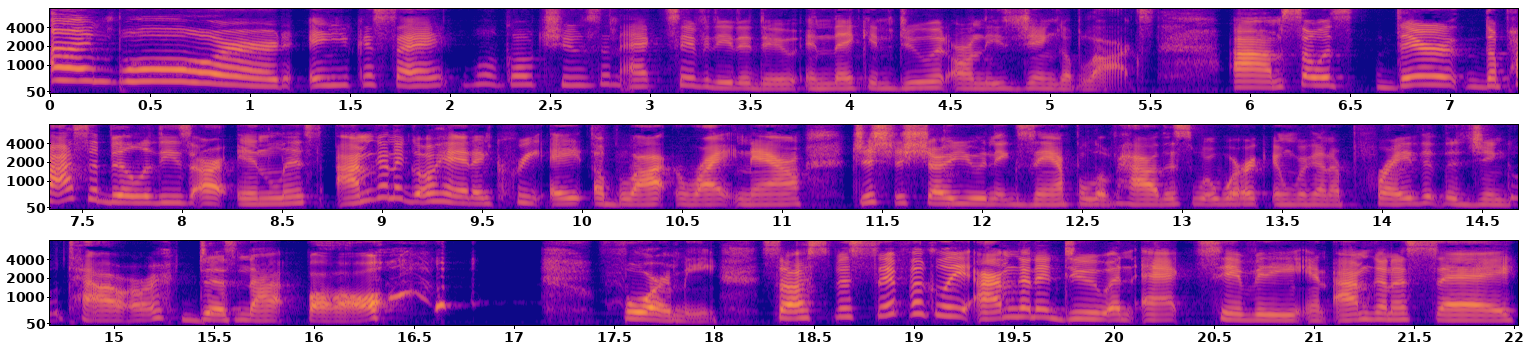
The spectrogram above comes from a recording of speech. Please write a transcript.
I'm bored. And you can say, Well, go choose an activity to do, and they can do it on these Jenga blocks. Um, so it's there, the possibilities are endless. I'm gonna go ahead and create a block right now just to show you an example of how this will work, and we're gonna pray that the Jenga tower does not fall. for me. So specifically, I'm going to do an activity and I'm going to say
